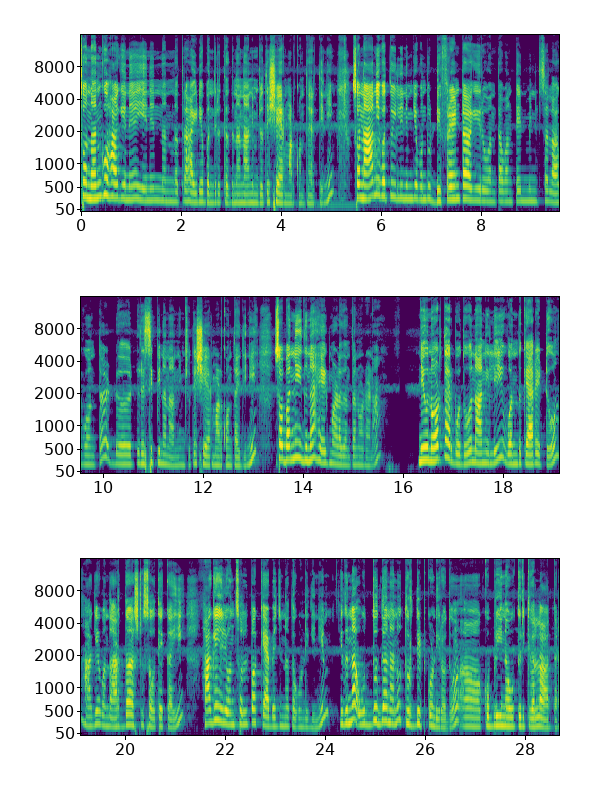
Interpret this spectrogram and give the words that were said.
ಸೊ ನನಗೂ ಹಾಗೆಯೇ ಏನೇನು ನನ್ನ ಹತ್ರ ಐಡಿಯಾ ಬಂದಿರುತ್ತೆ ಅದನ್ನು ನಾನು ನಿಮ್ಮ ಜೊತೆ ಶೇರ್ ಮಾಡ್ಕೊತಾ ಇರ್ತೀನಿ. ಸೊ ನಾನಿವತ್ತು ಇಲ್ಲಿ ನಿಮಗೆ ಒಂದು ಡಿಫ್ರೆಂಟಾಗಿರುವಂಥ ಒಂದು ಟೆನ್ ಮಿನಿಟ್ಸಲ್ಲಿ ಆಗುವಂಥ ರೆಸಿಪಿನ ನಾನು ನಿಮ್ಮ ಜೊತೆ ಶೇರ್ ಮಾಡ್ಕೊತಾ ಇದ್ದೀನಿ. ಸೊ ಬನ್ನಿ ಇದನ್ನು ಹೇಗೆ ಮಾಡೋದಂತ ನೋಡೋಣ. ನೀವು ನೋಡ್ತಾ ಇರ್ಬೋದು, ನಾನಿಲ್ಲಿ ಒಂದು ಕ್ಯಾರೆಟು, ಹಾಗೆ ಒಂದು ಅರ್ಧ ಅಷ್ಟು ಸೌತೆಕಾಯಿ, ಹಾಗೆ ಇಲ್ಲಿ ಒಂದು ಸ್ವಲ್ಪ ಕ್ಯಾಬೇಜನ್ನು ತೊಗೊಂಡಿದ್ದೀನಿ. ಇದನ್ನು ಉದ್ದುದ್ದ ನಾನು ತುರಿದಿಟ್ಕೊಂಡಿರೋದು. ಕೊಬ್ಬರಿ ನಾವು ತುರಿತೀವಲ್ಲ ಆ ಥರ.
